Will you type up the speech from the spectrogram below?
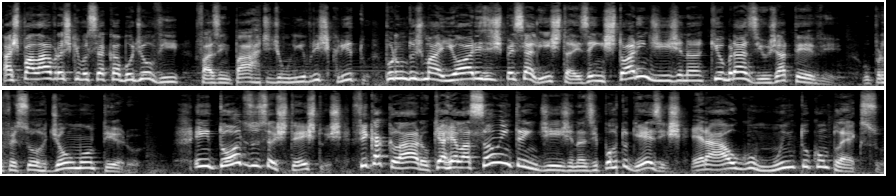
As palavras que você acabou de ouvir fazem parte de um livro escrito por um dos maiores especialistas em história indígena que o Brasil já teve, o professor John Monteiro. Em todos os seus textos, fica claro que a relação entre indígenas e portugueses era algo muito complexo.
